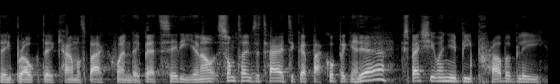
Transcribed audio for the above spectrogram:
they broke the camel's back when they bet City? You know, sometimes it's hard to get back up again. Yeah. especially when you'd be probably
